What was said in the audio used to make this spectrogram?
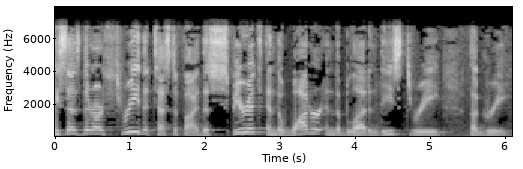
He says there are three that testify the Spirit and the water and the blood, and these three agree.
